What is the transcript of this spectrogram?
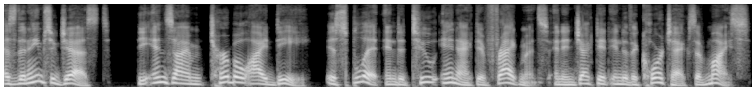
As the name suggests, the enzyme turbo-ID is split into two inactive fragments and injected into the cortex of mice.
